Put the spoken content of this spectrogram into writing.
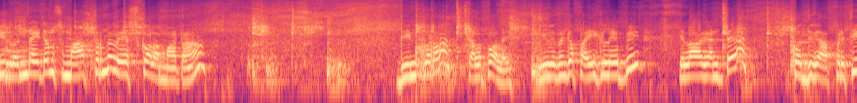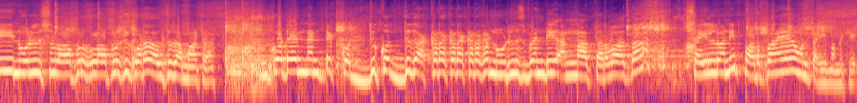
ఈ రెండు ఐటమ్స్ మాత్రమే వేసుకోవాలన్నమాట. దీన్ని కూడా కలపాలి. ఈ విధంగా పైకి లేపి ఇలాగంటే కొద్దిగా ప్రతి నూడిల్స్ లోపలికి లోపలికి కూడా వెళ్తుంది అన్నమాట ఇంకోటి ఏంటంటే కొద్ది కొద్దిగా అక్కడక్కడ అక్కడక్కడ నూడిల్స్ బండి అన్న తర్వాత స్టైల్లోని పడతానే ఉంటాయి మనకి.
